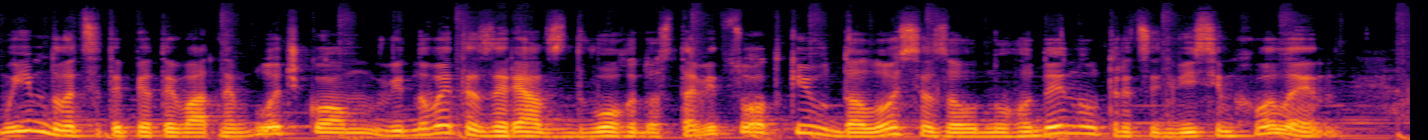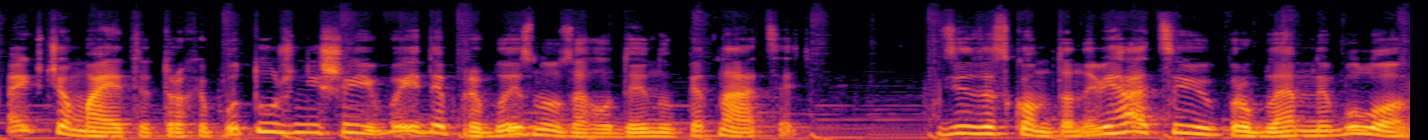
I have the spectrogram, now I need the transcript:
Моїм 25 ватним блочком відновити заряд з 2 до 100% вдалося за 1 годину 38 хвилин, а якщо маєте трохи потужніший, вийде приблизно за годину 15. Зі зв'язком та навігацією проблем не було.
